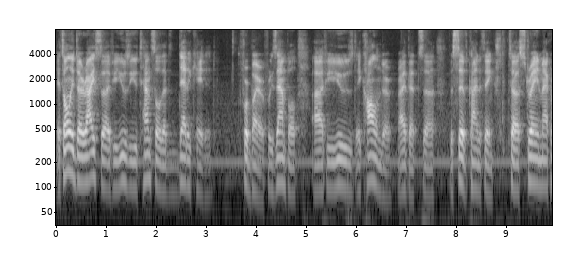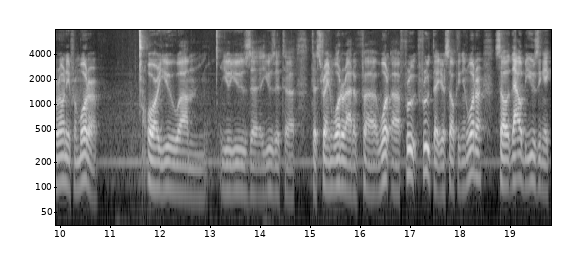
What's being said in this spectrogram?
it's only deraisa if you use a utensil that's dedicated for bayer. For example, uh, if you used a colander, right, that's uh, the sieve kind of thing, to strain macaroni from water, or you um, you use uh, use it to, to strain water out of uh, water, uh, fruit fruit that you're soaking in water. So that would be using a,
